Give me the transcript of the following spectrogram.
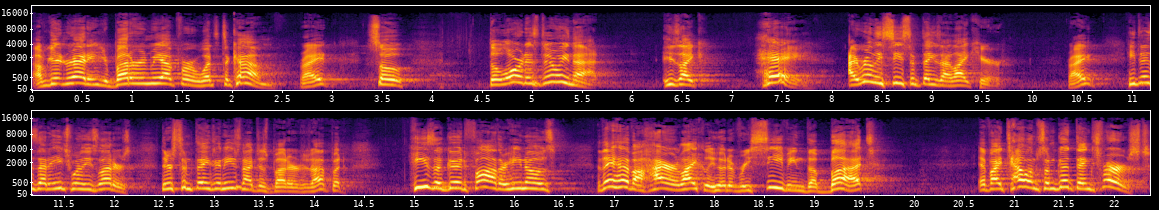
I'm getting ready. You're buttering me up for what's to come, right? So the Lord is doing that. He's like, hey, I really see some things I like here, right? He does that in each one of these letters. There's some things, and he's not just buttering it up, but he's a good father. He knows they have a higher likelihood of receiving the but if I tell them some good things first,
